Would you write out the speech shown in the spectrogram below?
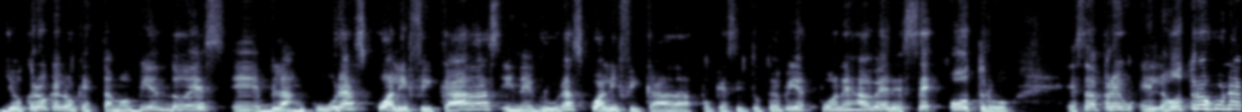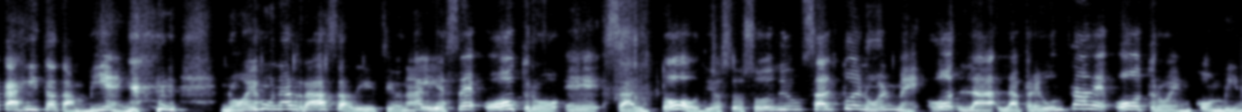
Yo creo que lo que estamos viendo es eh, blancuras cualificadas y negruras cualificadas, porque si tú te pones a ver ese otro, esa el otro es una cajita también, no es una raza adicional y ese otro eh, saltó, Dios, eso dio un salto enorme. O, la, la pregunta de otro en combinación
